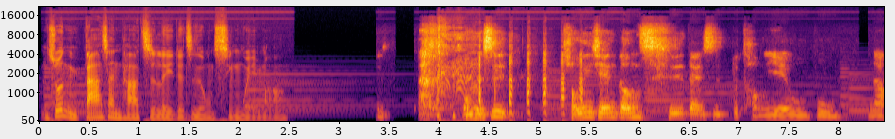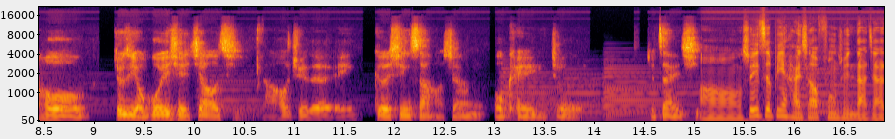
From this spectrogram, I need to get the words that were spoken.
你说你搭讪他之类的这种行为吗？我们是同一间公司，但是不同业务部门，然后就是有过一些交集，然后觉得哎、诶个性上好像 OK，就就在一起。哦，所以这边还是要奉劝大家，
